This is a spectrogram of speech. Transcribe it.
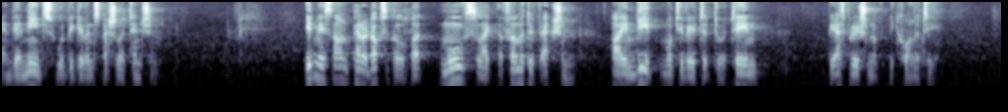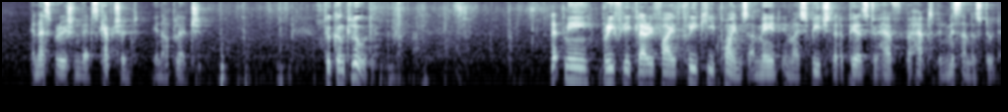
and their needs would be given special attention. It may sound paradoxical, but moves like affirmative action are indeed motivated to attain the aspiration of equality, an aspiration that's captured in our pledge. To conclude, let me briefly clarify three key points I made in my speech that appears to have perhaps been misunderstood.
